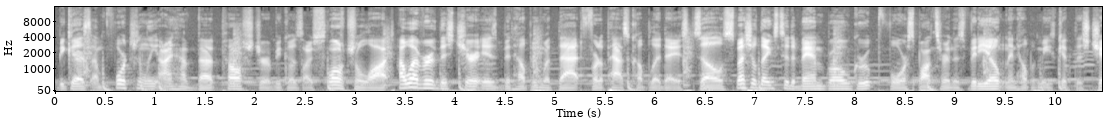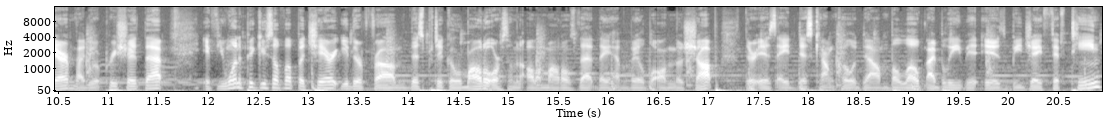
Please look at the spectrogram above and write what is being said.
because unfortunately I have bad posture because I slouch a lot. However, this chair has been helping with that for the past couple of days. So special thanks to the Vanbow group for sponsoring this video and helping me get this chair. I do appreciate that. If you want to pick yourself up a chair, either from this particular model or some of the other models that they have available on the shop, there is a discount code down below. I believe it is BJ15.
